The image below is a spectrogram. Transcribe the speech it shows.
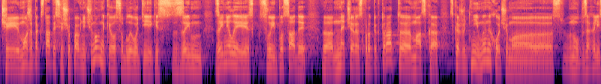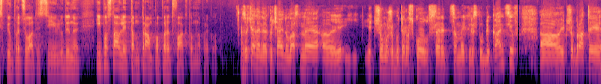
чи може так статися, що певні чиновники, особливо ті, які зайняли свої посади е, не через протекторат е, Маска, скажуть ні, ми не хочемо е, ну, взагалі співпрацювати з цією людиною, і поставлять там Трампа перед фактом, наприклад. Звичайно, не виключаю. Ну, власне, е, якщо може бути розкол серед самих республіканців, е, якщо брати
